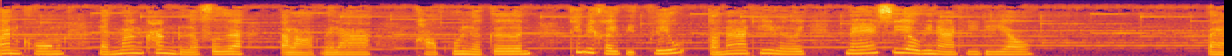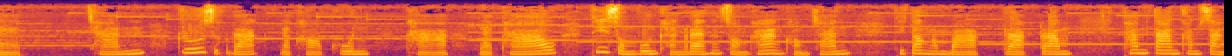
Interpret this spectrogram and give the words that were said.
มั่นคง และมั่งคั่งเหลือเฟือ ตลอดเวลา ขอบคุณเหลือเกิน ที่ไม่เคยบิดพลิ้วต่อหน้าที่เลย แม้เสี้ยววินาทีเดียว 8. ฉันรู้สึกรักและขอบคุณ ขาและเท้า ที่สมบูรณ์แข็งแรงทั้งสองข้างของฉัน ที่ต้องลำบากตรากตรำทำตามคำสั่ง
